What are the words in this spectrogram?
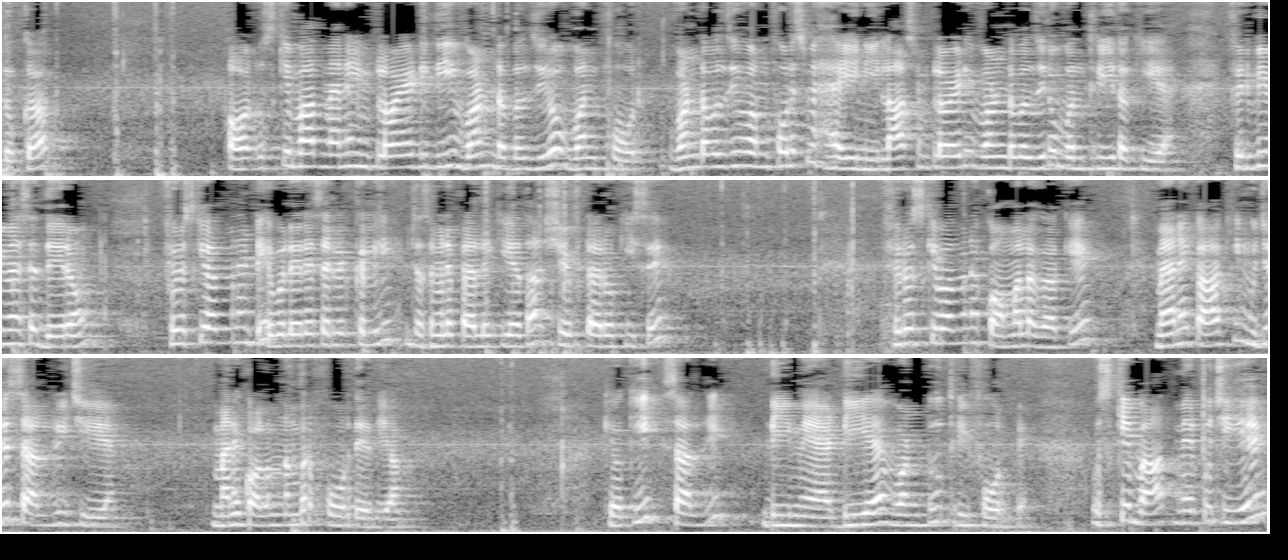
लुकअप और उसके बाद मैंने एम्प्लॉय आईडी दी one double zero one four one double zero one four इसमें है ही नहीं। Last employee ID one double zero one three तक ही है। फिर भी मैं इसे दे रहा हूँ। फिर उसके बाद मैंने टेबल एरिया सेलेक्ट कर ली जैसे मैंने पहले किया था शिफ्ट एरो की से। फिर उसके बाद मैंने कॉमा लगा के, मैंने कहा कि मुझे सैलरी चाहिए। मैंने कॉलम नंबर फोर दे दिया। क्योंकि सैलरी डी में है डी है वन टू थ्री फोर पे। उसके बाद मेरे को चाहिए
